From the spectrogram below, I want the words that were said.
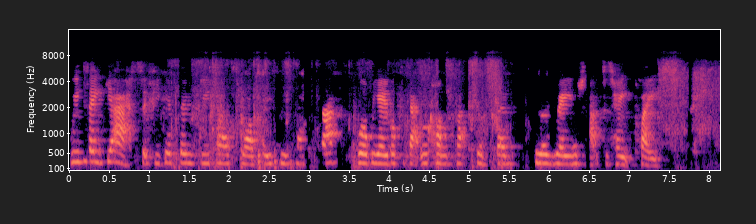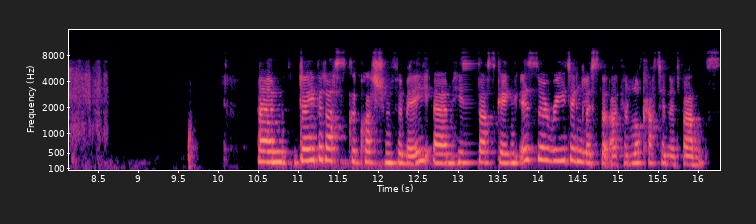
We say yes. If you give those details to our placement officer, we'll be able to get in contact with them to arrange that to take place. Um, David asked a question for me. Um, he's asking, is there a reading list that I can look at in advance?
